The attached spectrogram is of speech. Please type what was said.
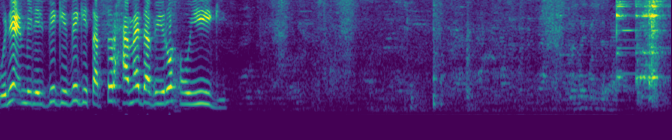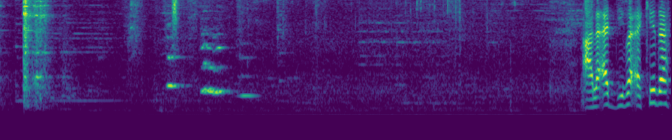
ونعمل البيجي بيجي طرطور حمادة بيروح ويجي. على قدي بقى كده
